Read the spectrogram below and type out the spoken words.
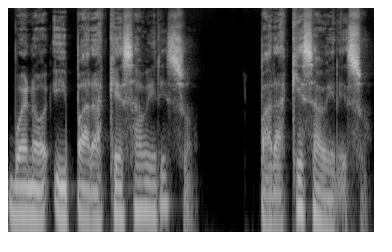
bueno, ¿y para qué saber eso? ¿Para qué saber eso?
